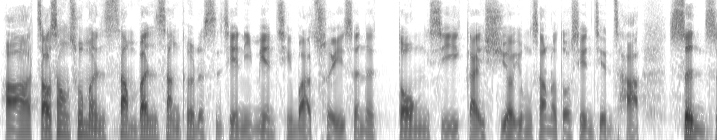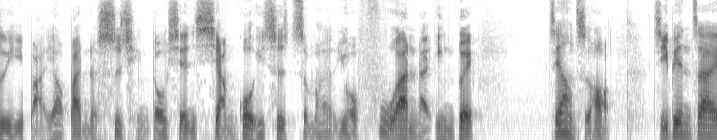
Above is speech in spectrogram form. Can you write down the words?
啊！早上出门上班上课的时间里面，请把随身的东西该需要用上的都先检查，甚至于把要办的事情都先想过一次，怎么有副案来应对，这样子哈。即便在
